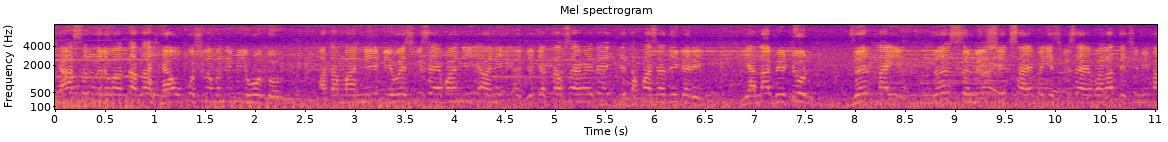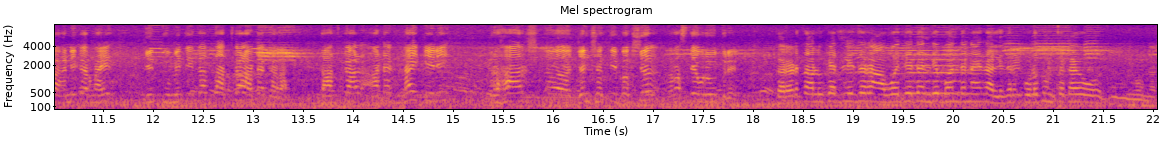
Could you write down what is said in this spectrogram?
ह्या संदर्भात आता ह्या उपोषणामध्ये मी होतो. आता माननीय डी वाय एस पी साहेबांनी आणि जे जगताप साहेब आहेत ते तपास अधिकारी यांना भेटून जर नाही तर समीर शेख साहेब एस पी साहेबांना त्याची मी मागणी करणार आहे. की तुम्ही तिथं तात्काळ अटक करा. तात्काळ अटक नाही केली प्रहार जनशक्ती पक्ष रस्त्यावर उतरेल. कराड तालुक्यातले जर अवैध धंदे बंद नाही झाले तर पुढे तुमचं काय हो- होणार?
